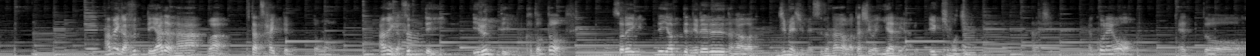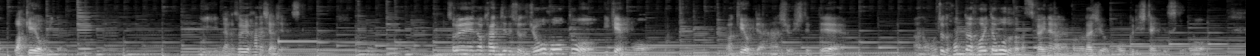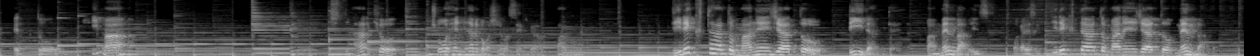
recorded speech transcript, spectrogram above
雨が降って嫌だなは2つ入ってると思う。雨が降っているっていうことと、それでよって濡れるのが、ジメジメするのが私は嫌であるっていう気持ちの話。これを、えっと、分けようみたいな。なんかそういう話あるじゃないですか。それの感じでちょっと情報と意見を分けようみたいな話をしてて、あのちょっと本当はホワイトボードとか使いながらこのラジオもお送りしたいんですけど、えっと、今、ちょっとな今日、長編になるかもしれませんが、あのディレクターとマネージャーとリーダーみたいな、まあ、メンバーでいいですかわかりやすい。ディレクターとマネージャーとメンバーが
